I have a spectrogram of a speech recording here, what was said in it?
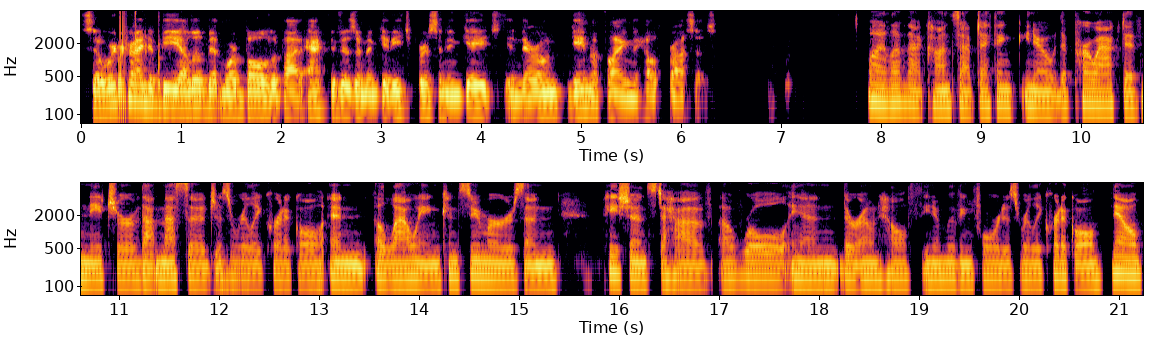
so we're trying to be a little bit more bold about activism and get each person engaged in their own gamifying the health process. Well, I love that concept. I think, you know, the proactive nature of that message is really critical and allowing consumers and patients to have a role in their own health, you know, moving forward is really critical. Now,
